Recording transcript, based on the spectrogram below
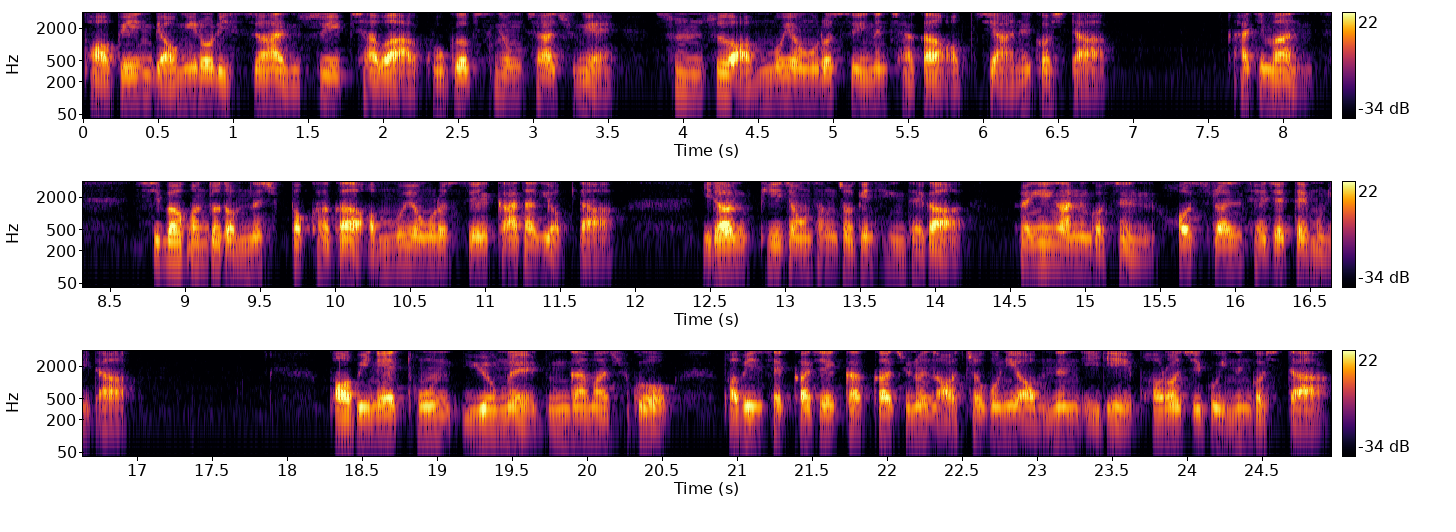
법인 명의로 리스한 수입차와 고급 승용차 중에 순수 업무용으로 쓰이는 차가 없지 않을 것이다. 하지만 10억 원도 넘는 슈퍼카가 업무용으로 쓰일 까닭이 없다. 이런 비정상적인 행태가 횡행하는 것은 허술한 세제 때문이다. 법인의 돈 유용을 눈 감아주고 법인세까지 깎아주는 어처구니 없는 일이 벌어지고 있는 것이다.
